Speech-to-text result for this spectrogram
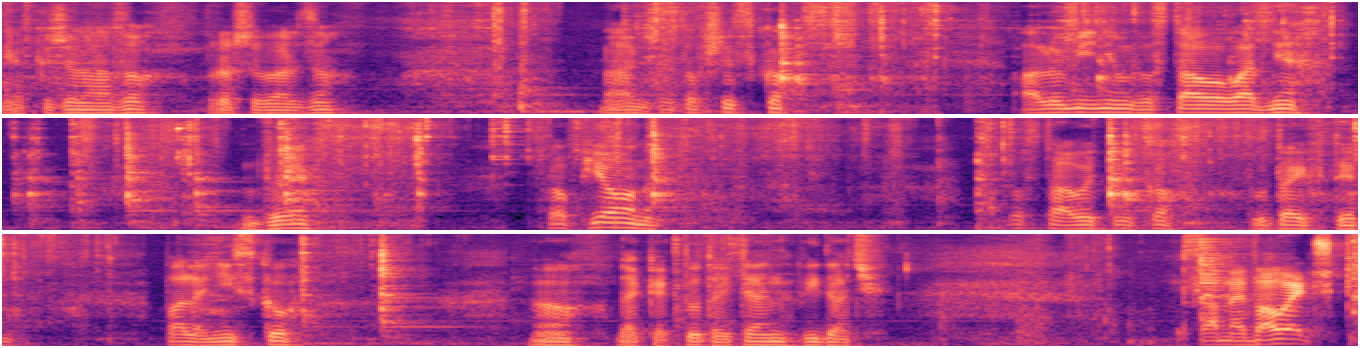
Jak żelazo. Proszę bardzo Także to wszystko aluminium zostało ładnie wytopione. Zostały tylko tutaj w tym palenisku. No, tak jak tutaj ten widać. Same wałeczki.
